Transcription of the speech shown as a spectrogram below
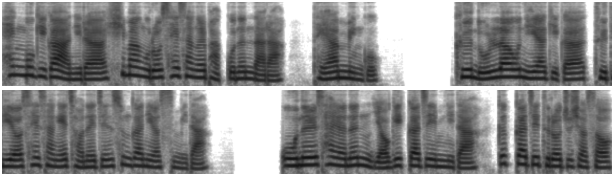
핵무기가 아니라 희망으로 세상을 바꾸는 나라, 대한민국. 그 놀라운 이야기가 드디어 세상에 전해진 순간이었습니다. 오늘 사연은 여기까지입니다. 끝까지 들어주셔서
